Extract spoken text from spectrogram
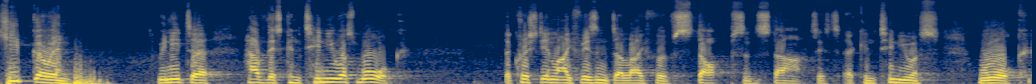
Keep going. We need to have this continuous walk. The Christian life isn't a life of stops and starts, it's a continuous walk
